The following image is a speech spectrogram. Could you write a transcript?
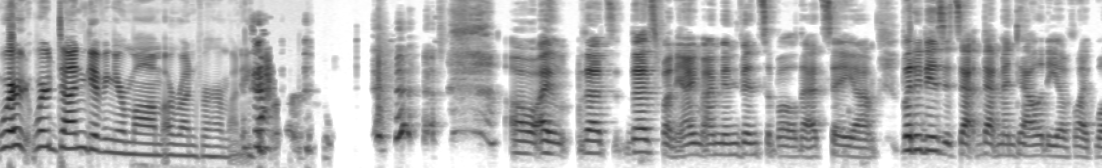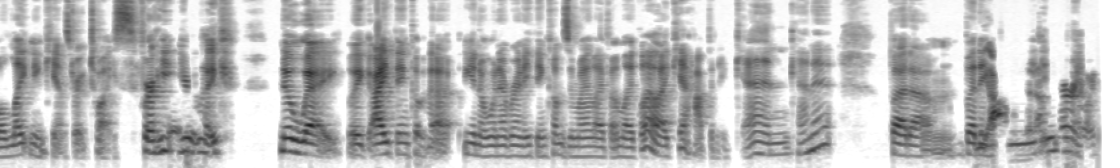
We're we're done giving your mom a run for her money. Exactly. oh, I that's that's funny. I'm I'm invincible. That's a um but it is it's that that mentality of like, well, lightning can't strike twice. Right? You're like no way. Like I think of that, you know, whenever anything comes in my life, I'm like, well, it can't happen again, can it? But um but Yeah, I'm it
